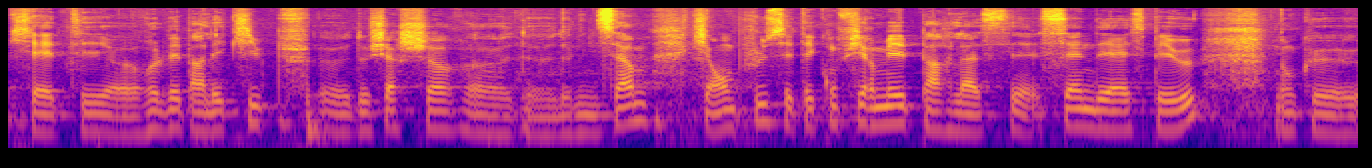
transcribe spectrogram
qui a été relevée par l'équipe de chercheurs de l'INSERM, qui a en plus été confirmé par la CNDSPE, donc euh,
